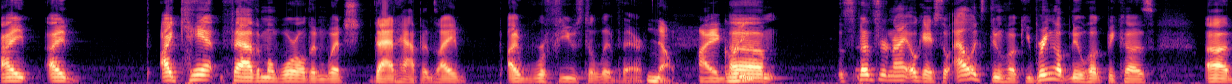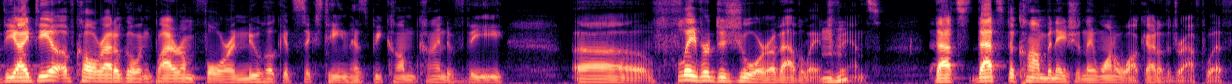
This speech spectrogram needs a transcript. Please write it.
I I I can't fathom a world in which that happens. I I refuse to live there. No, I agree. Um, Spencer Knight. Okay, so Alex Newhook. You bring up Newhook because uh, the idea of Colorado going Byram 4 and Newhook at 16 has become kind of the uh, flavor du jour of Avalanche mm-hmm. fans. That's that's the combination they want to walk out of the draft with.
